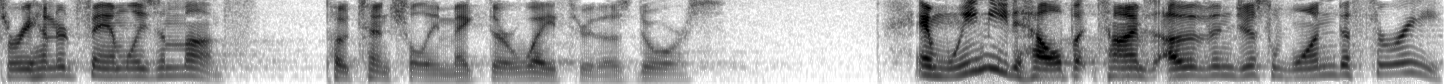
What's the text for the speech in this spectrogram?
300 families a month potentially make their way through those doors. And we need help at times other than just one to three.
